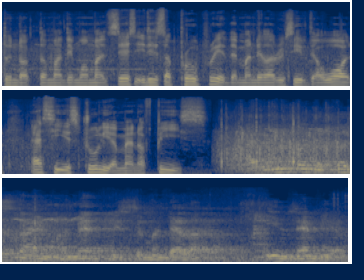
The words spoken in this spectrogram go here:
Tun Dr. Mahathir Mohamad says it is appropriate that Mandela received the award as he is truly a man of peace. I remember the first time I met Mr. Mandela in Zambia,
